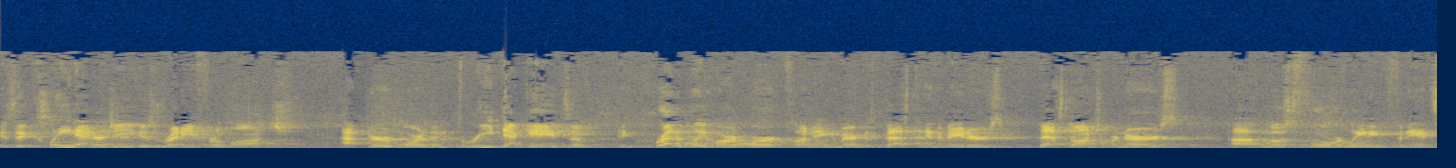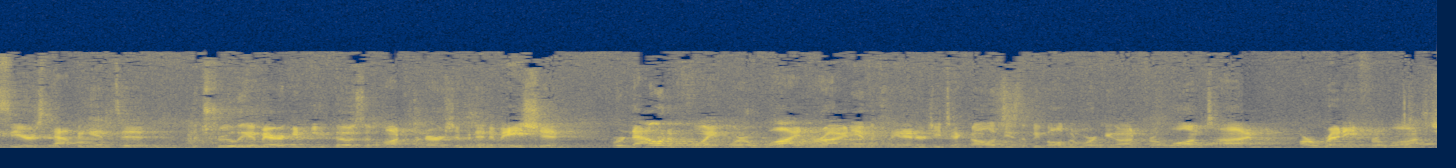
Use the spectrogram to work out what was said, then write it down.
is that clean energy is ready for launch. After more than three decades of incredibly hard work funding America's best innovators, best entrepreneurs, uh, most forward-leaning financiers, tapping into the truly American ethos of entrepreneurship and innovation, we're now at a point where a wide variety of the clean energy technologies that we've all been working on for a long time are ready for launch.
